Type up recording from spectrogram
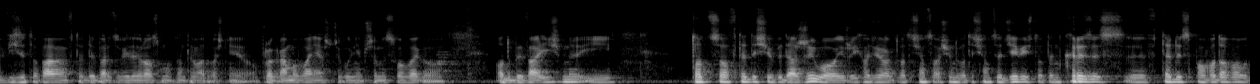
wizytowałem wtedy, bardzo wiele rozmów na temat właśnie oprogramowania, szczególnie przemysłowego, odbywaliśmy i to, co wtedy się wydarzyło, jeżeli chodzi o rok 2008-2009, to ten kryzys y, wtedy spowodował y,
